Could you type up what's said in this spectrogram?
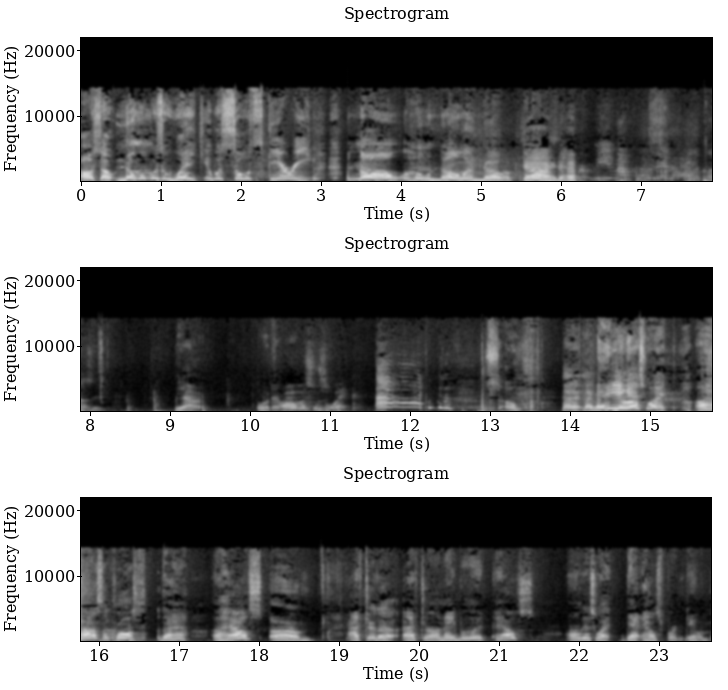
also, no one was awake. It was so scary. No, oh no, no, I'm tired. Me my cousin and the other cousin. Yeah, whatever. All of us was awake. Ah, So. my, my, And no, guess what? A house across the a house um after the after our neighborhood house. Um, guess what? That house burnt down.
